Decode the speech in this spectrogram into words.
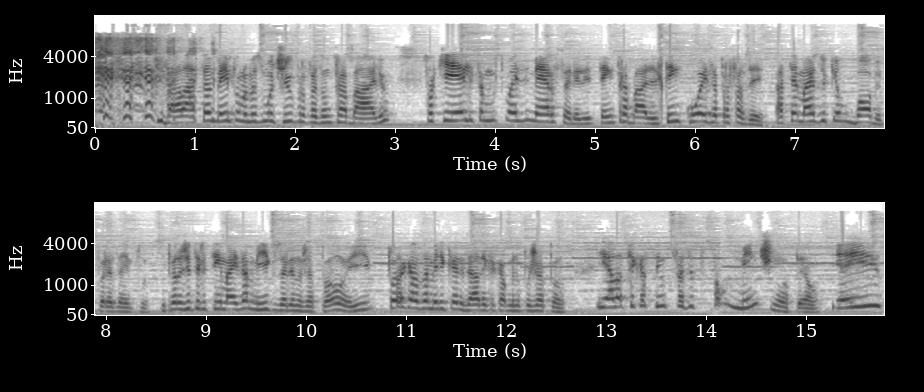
que vai lá também pelo mesmo motivo, pra fazer um trabalho. Só que ele tá muito mais imerso, ele, ele tem trabalho, ele tem coisa pra fazer. Até mais do que o Bob, por exemplo. E pelo jeito ele tem mais amigos ali no Japão e todas aquelas americanizadas que acabam indo pro Japão. E ela fica sem o que fazer totalmente no hotel. E aí o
